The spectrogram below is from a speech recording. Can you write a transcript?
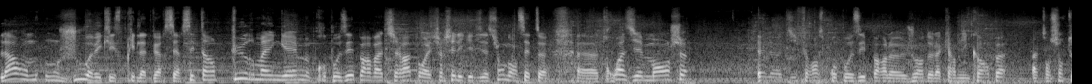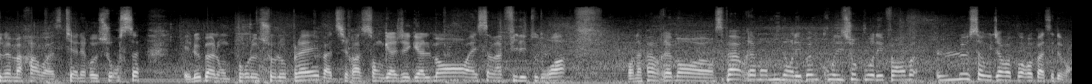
Là, on, joue avec l'esprit de l'adversaire. C'est un pur mind game proposé par Vatira pour aller chercher l'égalisation dans cette euh, troisième manche. Belle différence proposée par le joueur de la Carmine Corp. Attention tout de même qui a les ressources et le ballon pour le solo play. Vatira s'engage également et ça va filer tout droit. On n'a pas vraiment, on s'est pas vraiment mis dans les bonnes conditions pour défendre. Le Saoudien va pouvoir repasser devant.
